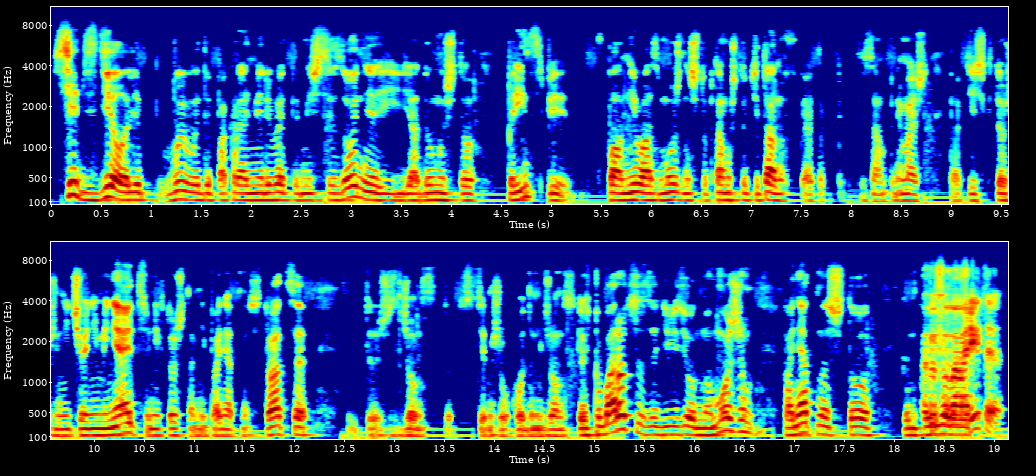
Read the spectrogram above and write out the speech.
все сделали выводы, по крайней мере, в этом межсезоне, и я думаю, что в принципе вполне возможно, что потому что у Титанов, это, ты сам понимаешь, практически тоже ничего не меняется, у них тоже там непонятная ситуация, и тоже с Джонс, с тем же уходом Джонса. То есть побороться за дивизион мы можем. Понятно, что... Конкурент... А вы фавориты?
